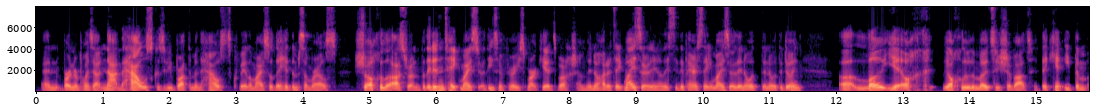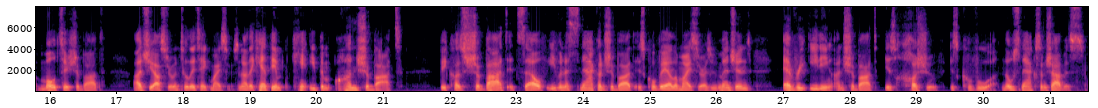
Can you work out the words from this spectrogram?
And Barner points out, not in the house, because if you brought them in the house, it's so they hid them somewhere else. Shachula Asran, but they didn't take Meiser. These are very smart kids, Baruch Hashem. They know how to take Meiser. You know, they see the parents taking Meiser. They know what they know what they're doing. Uh, lo yochlu the Motzei Shabbat. They can't eat the Motzei Shabbat ad Asru until they take Meiser. So now they can't they can't eat them on Shabbat because Shabbat itself, even a snack on Shabbat, is kovea Meiser. As we've mentioned, every eating on Shabbat is chashuv, is kavua. No snacks on Shabbos.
